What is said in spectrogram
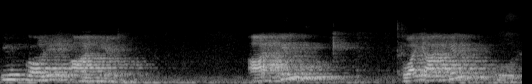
you call it Archean. Archean, why Archean? Old.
